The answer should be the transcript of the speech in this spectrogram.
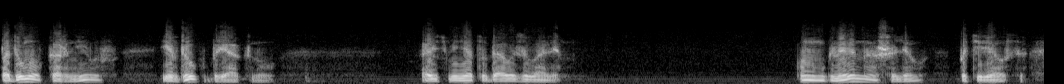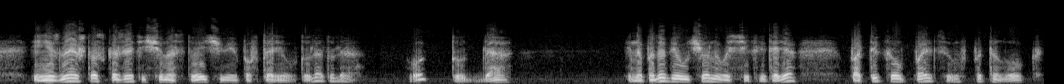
Подумал Корнилов и вдруг брякнул. А ведь меня туда вызывали. Он мгновенно ошалел, потерялся, и, не зная, что сказать, еще настойчивее повторил. Туда-туда, вот туда. И наподобие ученого секретаря потыкал пальцем в потолок.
